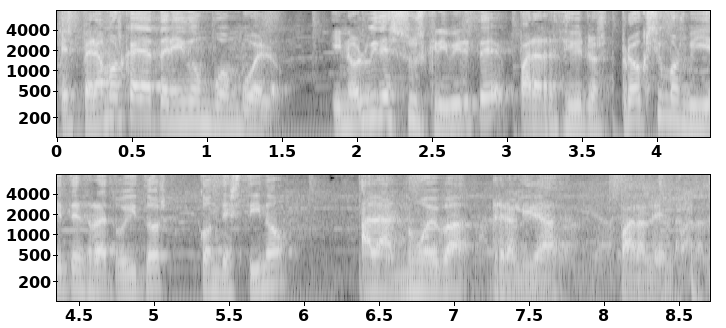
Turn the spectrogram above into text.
Esperamos que haya tenido un buen vuelo. Y no olvides suscribirte para recibir los próximos billetes gratuitos con destino a la nueva realidad paralela.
